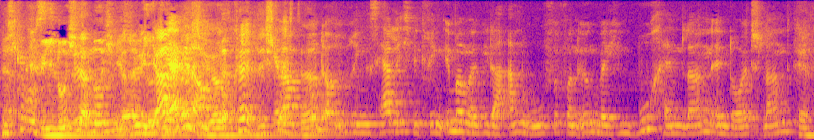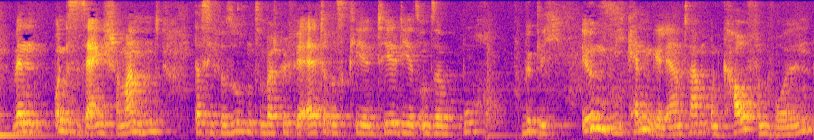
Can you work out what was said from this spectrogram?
Nicht gewusst. Wie Lucha Lucha Ja, ja, genau. Ja, okay, nicht Genau. schlecht. Ja. Und auch übrigens herrlich, wir kriegen immer mal wieder Anrufe von irgendwelchen Buchhändlern in Deutschland. Ja. Wenn, und es ist ja eigentlich charmant, dass sie versuchen, zum Beispiel für älteres Klientel, die jetzt unser Buch wirklich irgendwie kennengelernt haben und kaufen wollen,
